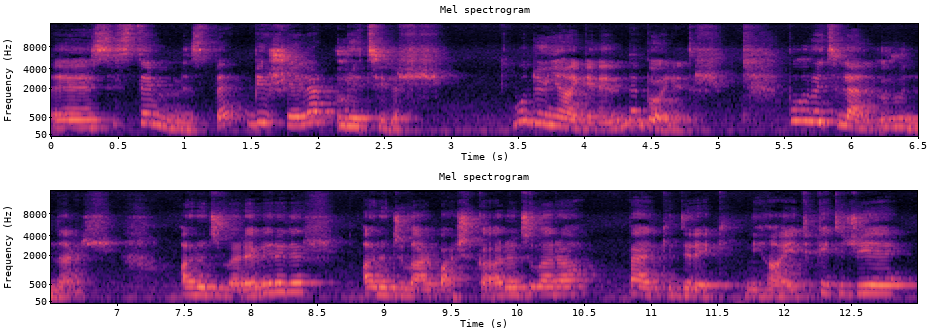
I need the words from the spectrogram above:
e, sistemimizde bir şeyler üretilir. Bu dünya genelinde böyledir. Bu üretilen ürünler aracılara verilir. Aracılar başka aracılara, belki direkt nihai tüketiciye,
